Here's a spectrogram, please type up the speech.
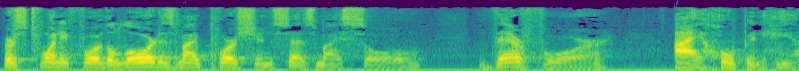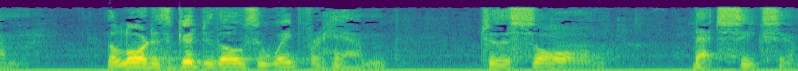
Verse 24, the Lord is my portion, says my soul. Therefore, I hope in him. The Lord is good to those who wait for him, to the soul that seeks him.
